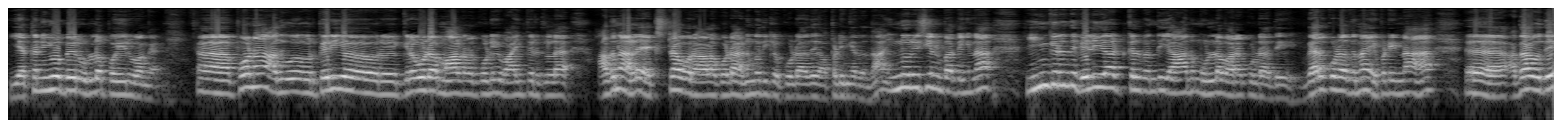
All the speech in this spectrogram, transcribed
எத்தனையோ பேர் உள்ளே போயிடுவாங்க போனால் அது ஒரு பெரிய ஒரு கிரௌடாக மாறக்கூடிய வாய்ப்பு இருக்குல்ல. அதனால் எக்ஸ்ட்ரா ஒரு ஆளை கூட அனுமதிக்கக்கூடாது அப்படிங்கிறது தான். இன்னொரு விஷயம்னு பார்த்தீங்கன்னா இங்கிருந்து வெளியாட்கள் வந்து யாரும் உள்ளே வரக்கூடாது. வரக்கூடாதுன்னா எப்படின்னா அதாவது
